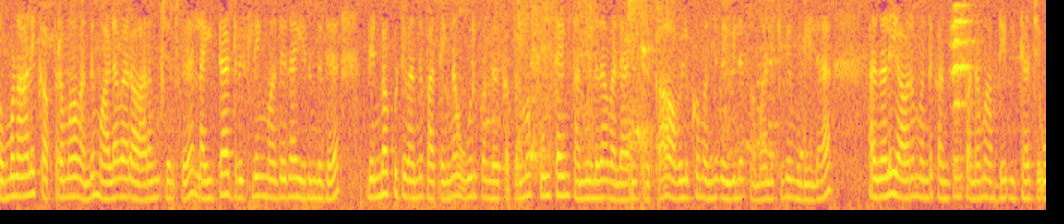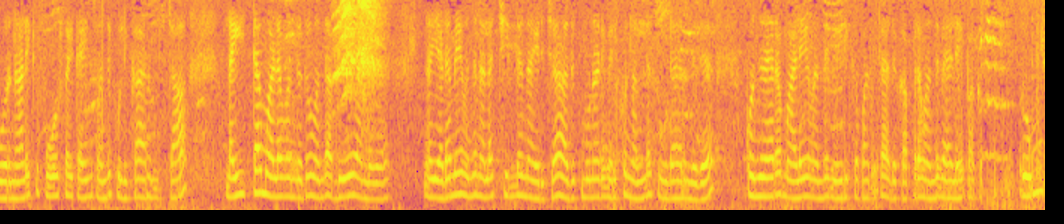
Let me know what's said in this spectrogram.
ரொம்ப நாளைக்கு அப்புறமா வந்து மழை வர ஆரம்பிச்சிருக்கு. லைட்டாக ட்ரிஸ்லிங் மாதிரி தான் இருந்தது. வெண்பா குட்டி வந்து பார்த்திங்கன்னா ஊருக்கு வந்ததுக்கப்புறமா ஃபுல் டைம் தண்ணியில் தான் விளையாடிட்டு இருக்கா. அவளுக்கும் வந்து வெயில சமாளிக்கவே முடியல. அதனால யாரும் வந்து கண்ட்ரோல் பண்ணாமல் அப்படியே விட்டாச்சு. ஒரு நாளைக்கு ஃபோர் ஃபைவ் டைம்ஸ் வந்து குளிக்க ஆரம்பிச்சிட்டா. லைட்டாக மழை வந்ததும் வந்து அப்படியே அந்த இடமே வந்து நல்லா சில்லுன்னு ஆயிடுச்சா. அதுக்கு முன்னாடி வரைக்கும் நல்ல சூடாக இருந்தது. கொஞ்ச நேரம் மழையை வந்து வேடிக்கை பார்த்துட்டு அதுக்கப்புறம் வந்து வேலையை பார்க்க ரொம்ப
